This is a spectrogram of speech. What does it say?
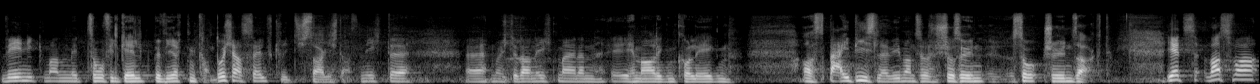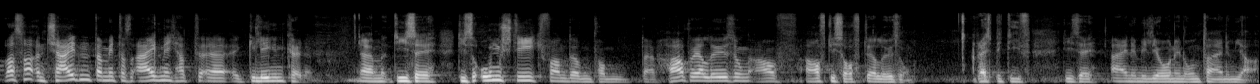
wenig man mit so viel Geld bewirken kann. Durchaus selbstkritisch sage ich das. Nicht, äh, äh, möchte da nicht meinen ehemaligen Kollegen als Beibisle, wie man so, so, schön, so schön sagt. Jetzt, was war, was war entscheidend, damit das eigentlich hat äh, gelingen können? Ähm, diese, dieser Umstieg von der, von der Hardware-Lösung auf, auf die Software-Lösung, respektive diese eine Million in unter einem Jahr.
